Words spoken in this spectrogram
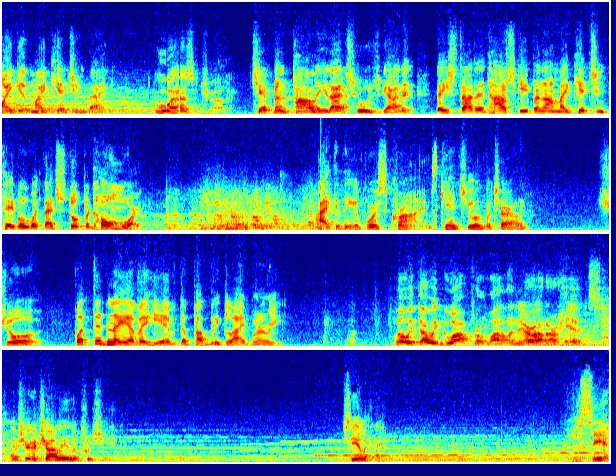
I get my kitchen back. Who has it, Charlie? Chip and Polly, that's who's got it. They started housekeeping on my kitchen table with that stupid homework. I can think of worse crimes, can't you, Uncle Charlie? Sure, but didn't they ever hear of the public library? Well, we thought we'd go out for a while and air out our heads. I'm sure Charlie will appreciate it. See you later. I'll see you.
